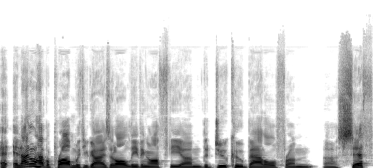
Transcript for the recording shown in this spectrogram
And, and I don't have a problem with you guys at all leaving off the um the Dooku battle from uh, Sith,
